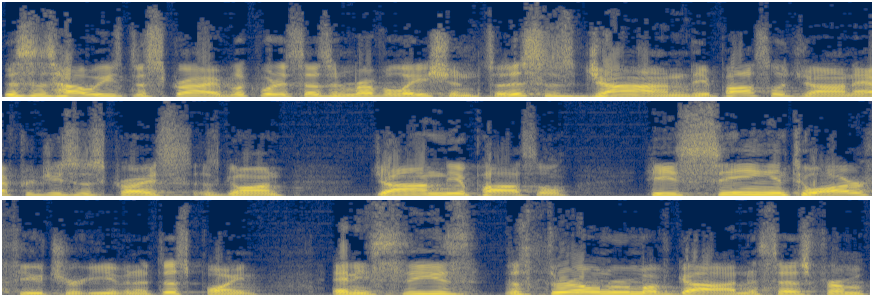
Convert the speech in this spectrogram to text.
this is how he's described. Look what it says in Revelation. So this is John, the Apostle John, after Jesus Christ is gone. John the Apostle He's seeing into our future, even at this point, and he sees the throne room of God. And it says, from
